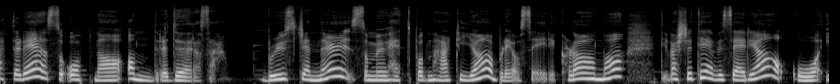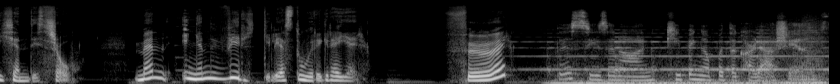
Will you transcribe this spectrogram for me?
Etter det så åpna andre døra seg. Bruce Jenner, som hun het på denne tida, ble også i reklamer, diverse TV-serier og i kjendisshow. Men ingen virkelige store greier. Før This season on Keeping Up with the Kardashians.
